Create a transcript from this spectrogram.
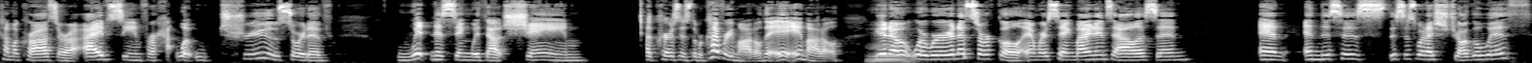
come across or i've seen for how, what true sort of witnessing without shame occurs is the recovery model the aa model. You know Hmm. where we're in a circle and we're saying my name's alison and and this is this is what i struggle with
